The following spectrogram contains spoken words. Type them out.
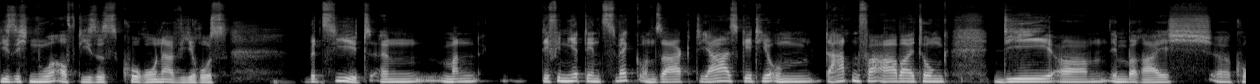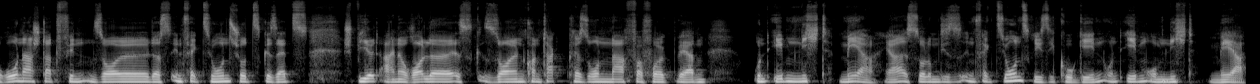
die sich nur auf dieses Coronavirus bezieht. Ähm, man definiert den Zweck und sagt, ja, es geht hier um Datenverarbeitung, die ähm, im Bereich äh, Corona stattfinden soll. Das Infektionsschutzgesetz spielt eine Rolle. Es sollen Kontaktpersonen nachverfolgt werden und eben nicht mehr. Ja, es soll um dieses Infektionsrisiko gehen und eben um nicht mehr.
